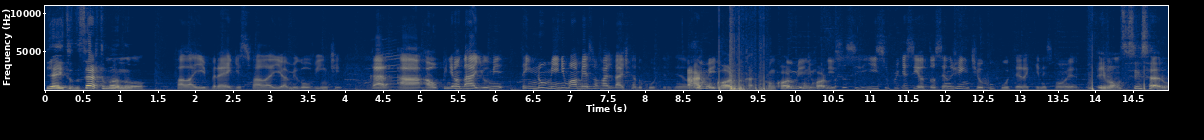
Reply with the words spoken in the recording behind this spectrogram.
E aí, tudo certo, mano? Fala aí, Bregs, fala aí, amigo ouvinte. Cara, a, a opinião da Ayumi tem no mínimo a mesma validade que a do Cutter, entendeu? Ah, no mínimo. concordo, cara, concordo, No mínimo. concordo. Isso, isso porque assim, eu tô sendo gentil com o Cutter aqui nesse momento. E vamos ser sinceros,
